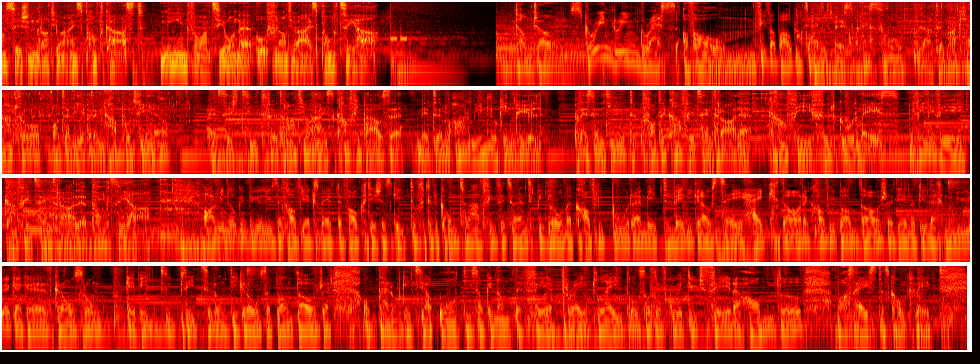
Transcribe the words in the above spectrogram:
Das ist ein Radio 1 Podcast. Mehr Informationen auf radio1.ch. Tom Jones, Green Green Grass of Home. 5 ab halb 10. Espresso, Latte Macchiato oder lieber ein Cappuccino? Es ist Zeit für die Radio 1 Kaffeepause mit dem Armin Luginbühl. Präsentiert von der Kaffeezentrale. Kaffee für Gourmets. www.kaffeezentrale.ch Armin Luginbühl, unser Kaffee-Experte. Fakt ist, es gibt auf der ganzen Welt 25 Millionen Kaffeebauern mit weniger als 10 Hektaren Kaffeeplantagen. Die haben natürlich Mühe gegen die Grossraumgebietsbesitzer und die grossen Plantagen. Und darum gibt es ja auch die sogenannten Fairtrade-Labels oder auf gut Deutsch fairen Handel. Was heisst das konkret?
